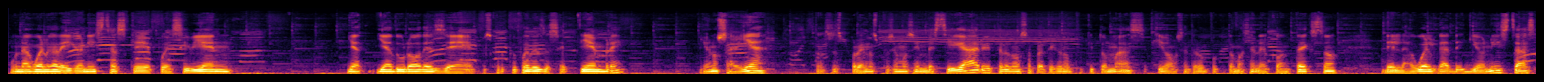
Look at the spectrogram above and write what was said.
Una huelga de guionistas que pues si bien ya, ya duró desde pues creo que fue desde septiembre yo no sabía. Entonces por ahí nos pusimos a investigar y les vamos a platicar un poquito más y vamos a entrar un poquito más en el contexto de la huelga de guionistas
